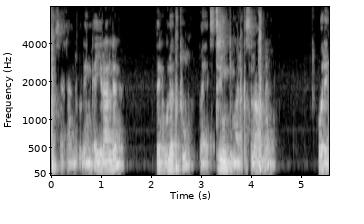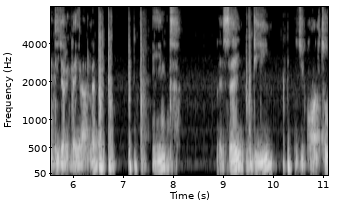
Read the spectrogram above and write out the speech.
second ብለን እንቀይራለን። then ሁለቱ በ string መልክ ስለሆነ ወደ integer እንቀይራለን። ኢንት say d is equal to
